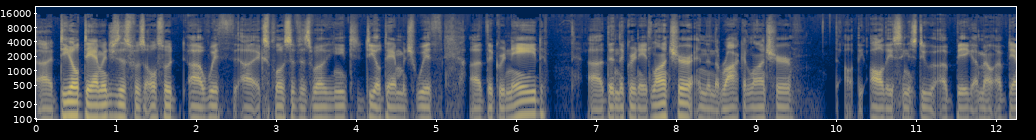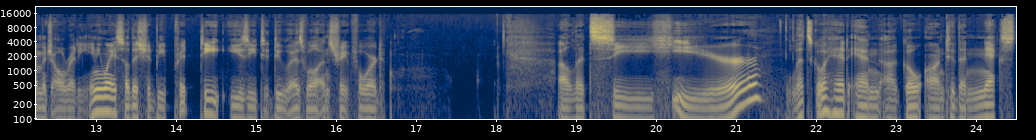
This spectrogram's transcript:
uh, deal damage. This was also uh, with uh, explosives as well. You need to deal damage with uh, the grenade, uh, then the grenade launcher, and then the rocket launcher. All, the, all, these things do a big amount of damage already anyway, so this should be pretty easy to do as well and straightforward. Uh, let's see here. Let's go ahead and uh, go on to the next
